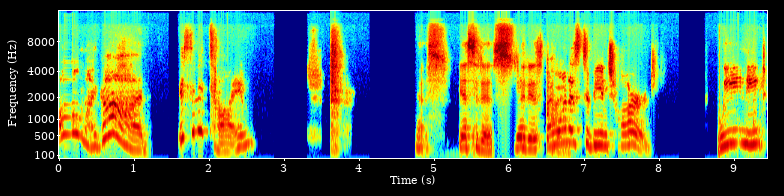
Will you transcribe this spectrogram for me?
Oh my God. Isn't it time? Yes. Yes, it is. Yes. It is. Time. I want us to be in charge. We need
